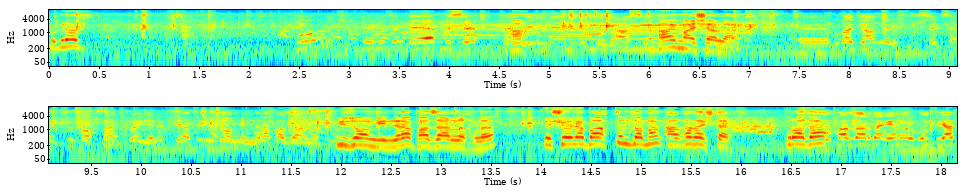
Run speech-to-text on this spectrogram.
Bu biraz Bu çiftliğimizin değerlisi. Kendi ineğimizin buzağısı. ay maşallah. Ee, bu da canlı 380-390 kilo gelir. Fiyatı 110 bin lira pazarlık. 110 bin lira pazarlıklı. Ve şöyle baktığım zaman arkadaşlar burada Bu pazarda en uygun fiyat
